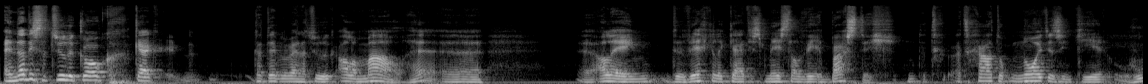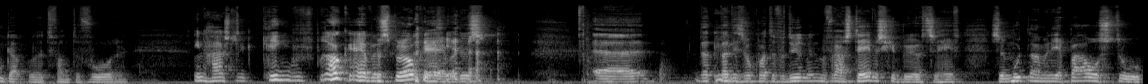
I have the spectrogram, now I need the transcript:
en dat is natuurlijk ook... Kijk, dat hebben wij natuurlijk allemaal. Hè? Uh, uh, alleen de werkelijkheid is meestal weerbarstig. Het, het gaat ook nooit eens een keer hoe dat we het van tevoren in huiselijke kring besproken hebben. Besproken hebben. Dus uh, dat, dat is ook wat er voortdurend met mevrouw Stevens gebeurt. Ze, heeft, ze moet naar meneer Pauwels toe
